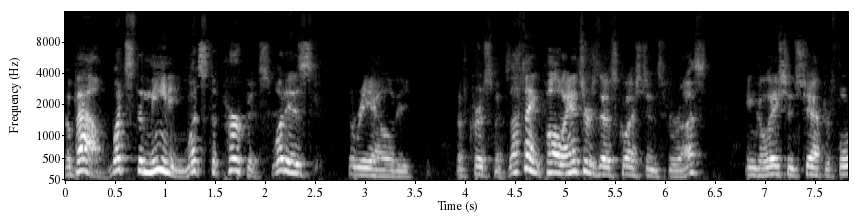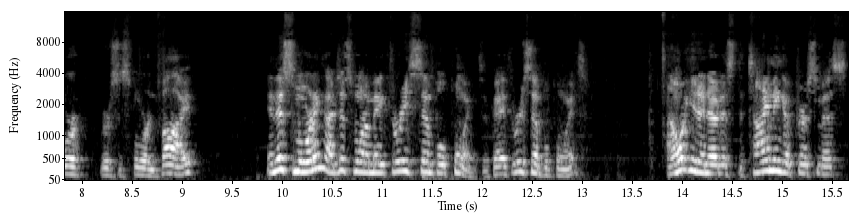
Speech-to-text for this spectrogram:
about? What's the meaning? What's the purpose? What is the reality of Christmas? I think Paul answers those questions for us in Galatians chapter 4, verses 4 and 5. And this morning, I just want to make three simple points, okay? Three simple points. I want you to notice the timing of Christmas.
